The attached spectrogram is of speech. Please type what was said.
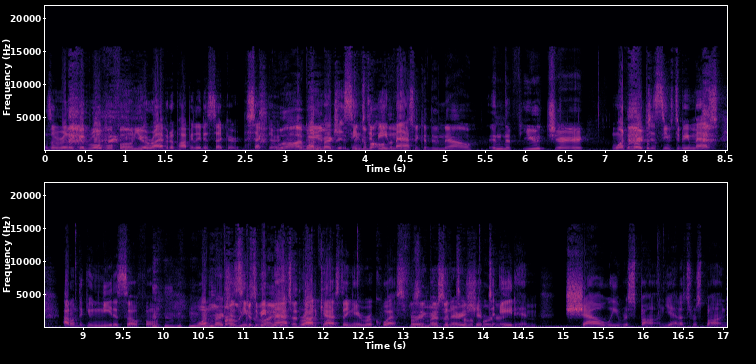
It's a really good mobile phone. You arrive at a populated sector. Sector. Well, I mean, One merchant think seems to about be all the mass. things you could do now in the future. One merchant seems to be mass. I don't think you need a cell phone. One merchant seems to be mass broadcasting a request for a Using as a mercenary ship to aid him. Shall we respond? Yeah, let's respond.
